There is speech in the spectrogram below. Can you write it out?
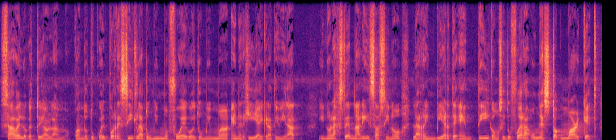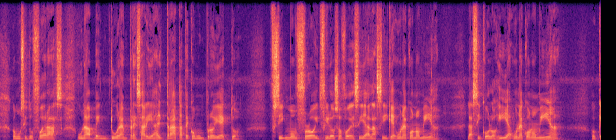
sabes lo que estoy hablando. Cuando tu cuerpo recicla tu mismo fuego y tu misma energía y creatividad y no la externaliza, sino la reinvierte en ti, como si tú fueras un stock market, como si tú fueras una aventura empresarial. Trátate como un proyecto. Sigmund Freud, filósofo, decía, la psique es una economía, la psicología una economía. ¿ok?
